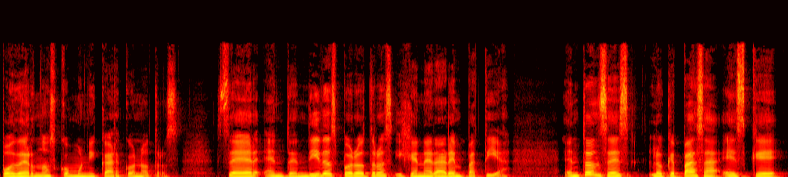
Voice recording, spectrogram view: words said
podernos comunicar con otros ser entendidos por otros y generar empatía. Entonces, lo que pasa es que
